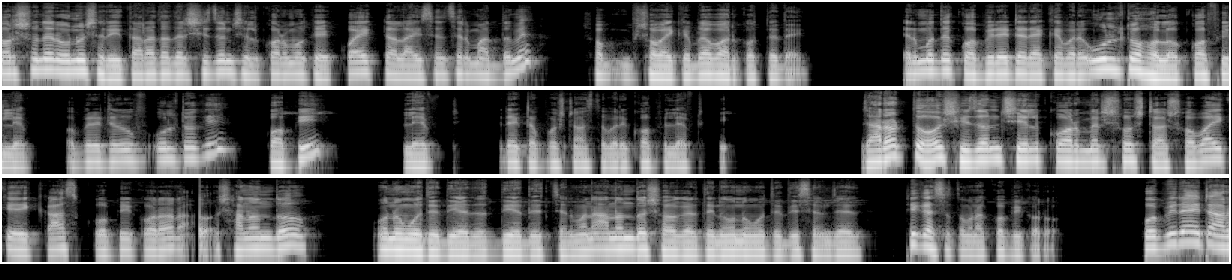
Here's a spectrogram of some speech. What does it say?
দর্শনের অনুসারী, তারা তাদের সৃজনশীল কর্মকে কয়েকটা লাইসেন্সের মাধ্যমে সব, সবাইকে ব্যবহার করতে দেয়। এর মধ্যে কপিরাইটের একেবারে উল্টো হলো কপি লেফট কপিরাইটের উল্টো কি? কপি লেফট এটা একটা প্রশ্ন আসতে পারে কপি লেফট কি? যার অর্থ, সৃজনশীল কর্মের স্রষ্টা সবাইকে এই কাজ কপি করার সানন্দ অনুমতি দিয়ে দিয়ে দিচ্ছেন। মানে আনন্দ সহকারে তিনি অনুমতি দিচ্ছেন যে, ঠিক আছে, তোমরা কপি করো। কপিরাইট আর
